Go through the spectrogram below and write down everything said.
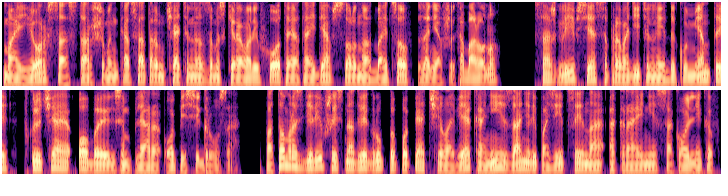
Майор со старшим инкассатором тщательно замаскировали вход и, отойдя в сторону от бойцов, занявших оборону, сожгли все сопроводительные документы, включая оба экземпляра описи груза. Потом, разделившись на две группы по пять человек, они заняли позиции на окраине Сокольников.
